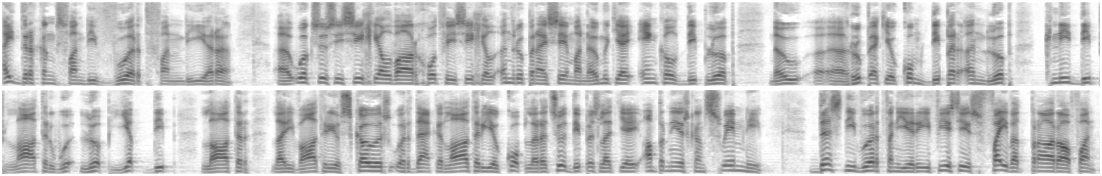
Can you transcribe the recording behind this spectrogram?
uitdrukkings van die woord van die Here. Uh ook soos Jesegiel waar God vir Jesegiel inroep en hy sê maar nou moet jy enkel diep loop. Nou uh, uh roep ek jou kom dieper in, loop knie diep, later loop heup diep, later laat die water jou skouers oordek en later jou kop, laat dit so diep is dat jy amper nie eens kan swem nie. Dis die woord van die Here Efesiërs 5 wat praat daarvan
